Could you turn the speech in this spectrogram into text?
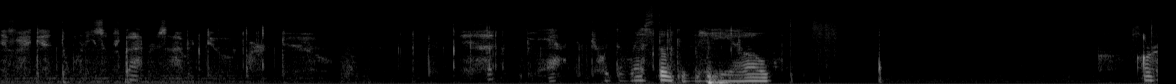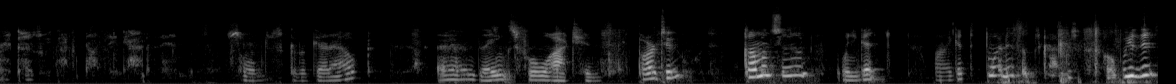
if I get 20 subscribers, I would do a part two. And yeah, enjoy the rest of the video. Alright guys, we got nothing out of him. So I'm just gonna get out. And thanks for watching. Part two coming soon. When you get when I get to 20 subscribers. Hope you did.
